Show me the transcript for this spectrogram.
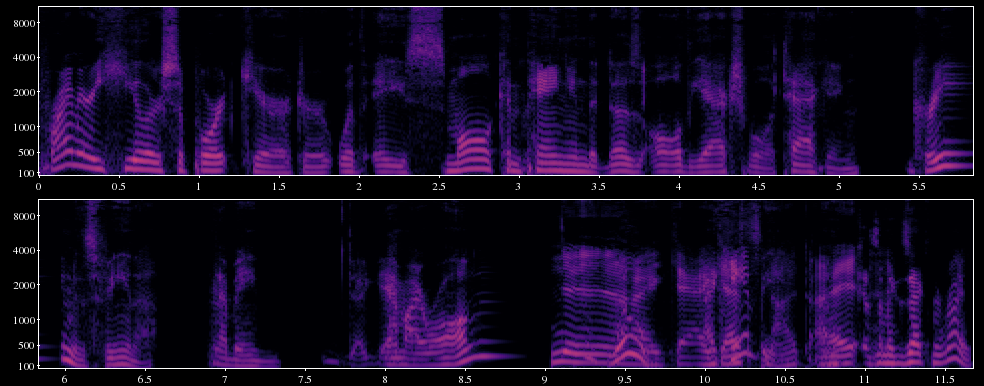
primary healer support character with a small companion that does all the actual attacking. Cream is Fina. I mean, am I wrong? No, no I, I, I guess not. Because I'm exactly right.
